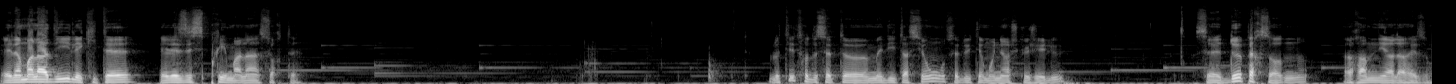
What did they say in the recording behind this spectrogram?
Et la maladie les quittait et les esprits malins sortaient. Le titre de cette méditation, c'est du témoignage que j'ai lu. C'est deux personnes ramener à la raison.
